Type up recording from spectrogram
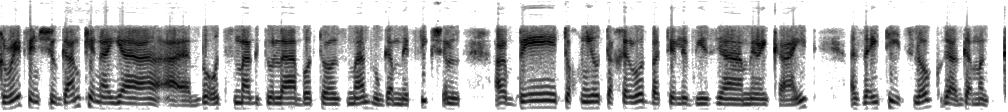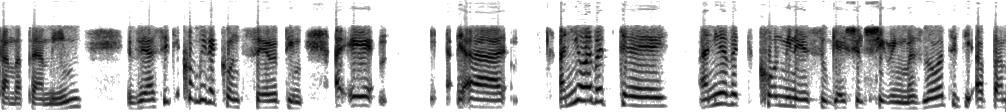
גריפין, שהוא גם כן היה אה, בעוצמה גדולה באותו זמן, והוא גם מפיק של הרבה תוכניות אחרות בטלוויזיה האמריקאית, אז הייתי אצלו גם כמה פעמים, ועשיתי כל מיני קונצרטים. אני אוהבת... אה, אני אוהבת כל מיני סוגי של שירים, אז לא רציתי אף פעם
